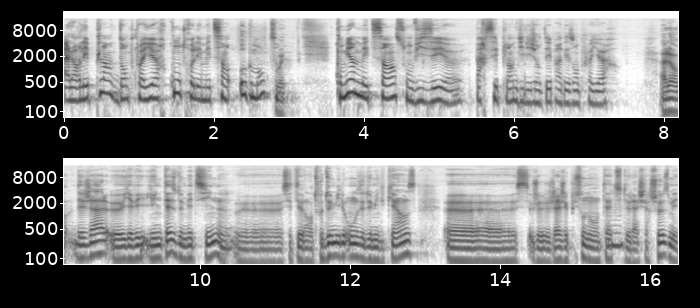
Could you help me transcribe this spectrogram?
Alors les plaintes d'employeurs contre les médecins augmentent. Combien de médecins sont visés euh, par ces plaintes diligentées par des employeurs? Alors déjà, euh, il y avait a une thèse de médecine, mm. euh, c'était entre 2011 et 2015. là, j'ai plus son nom en tête mm. de la chercheuse, mais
